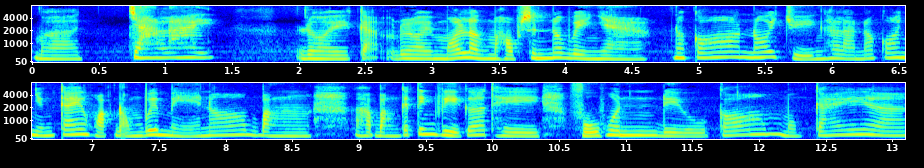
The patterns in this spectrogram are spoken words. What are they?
mà cha lai rồi cả rồi mỗi lần mà học sinh nó về nhà nó có nói chuyện hay là nó có những cái hoạt động với mẹ nó bằng à, bằng cái tiếng Việt á, thì phụ huynh đều có một cái à,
